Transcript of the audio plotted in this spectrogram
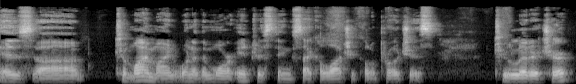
is, uh, to my mind, one of the more interesting psychological approaches to literature.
